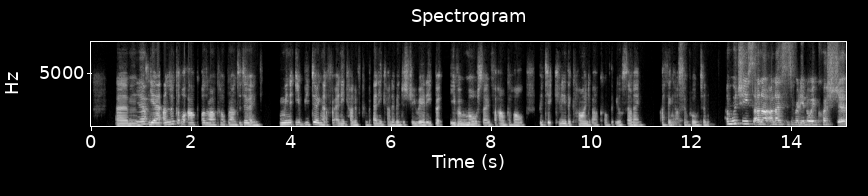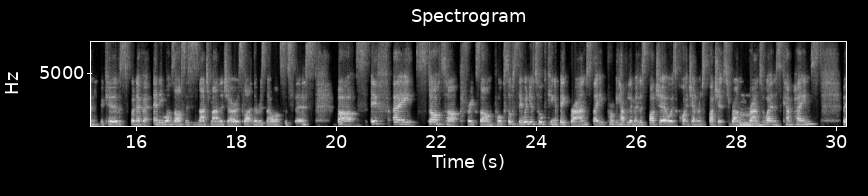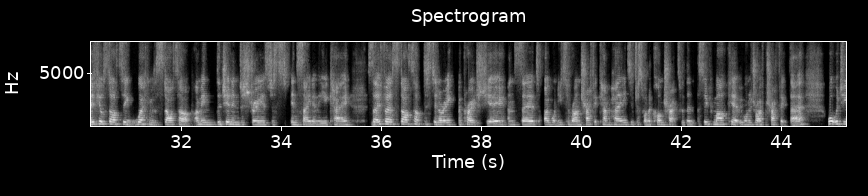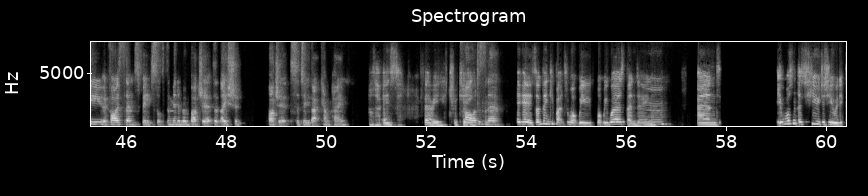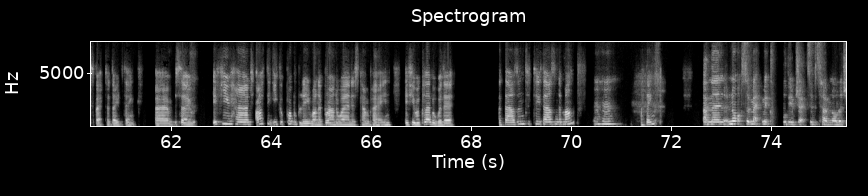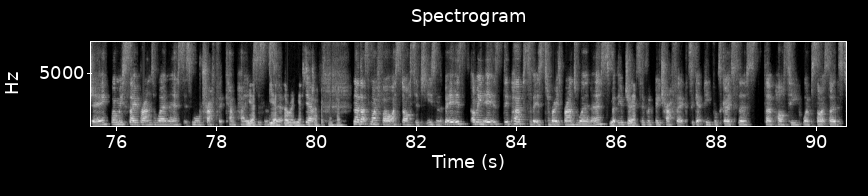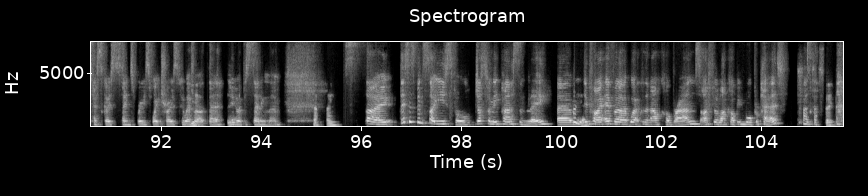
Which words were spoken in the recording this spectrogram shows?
Um, yeah. yeah, and look at what al- other alcohol brands are doing. I mean, you'd be doing that for any kind of any kind of industry, really, but even more so for alcohol, particularly the kind of alcohol that you're selling. I think that's important. And would you and I, I, know this is a really annoying question because whenever anyone's asked this as an ad manager, it's like there is no answer to this. But if a startup, for example, because obviously when you're talking a big brand, they probably have limitless budget or it's quite a generous budget to run mm. brand awareness campaigns. But if you're starting working with a startup, I mean, the gin industry is just insane in the UK. So if a startup distillery approached you and said, I want you to run traffic campaigns, you just want a contract with a supermarket, we want to drive traffic there, what would you advise them to be sort of the minimum budget that they should budget to do that campaign? Oh, that is very tricky. Hard, isn't it? It is. I'm thinking back to what we what we were spending, mm. and it wasn't as huge as you would expect. I don't think. Um, so if you had, I think you could probably run a brand awareness campaign if you were clever with it. A thousand to two thousand a month. Mm-hmm. I think. And then not to mix all the objective terminology when we say brand awareness it's more traffic campaigns yes, isn't yes, it sorry yes yeah. traffic no that's my fault i started using it but it is i mean it is the purpose of it is to raise brand awareness but the objective would be traffic to get people to go to the third party website so it's tesco's sainsbury's waitrose whoever yeah. they're yeah. whoever's selling them exactly. So this has been so useful just for me personally. Um, if I ever work with an alcohol brand, I feel like I'll be more prepared. Fantastic.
